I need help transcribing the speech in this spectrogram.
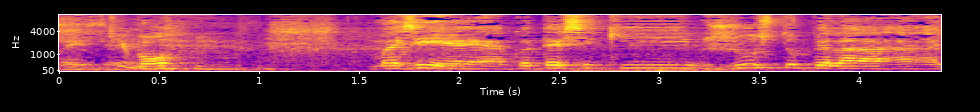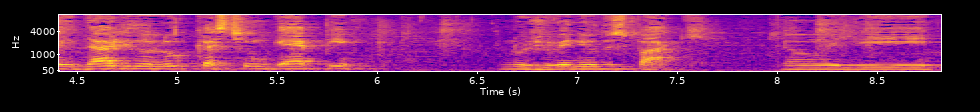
Mas, é. Que bom. Mas sim, é, acontece que justo pela a, a idade do Lucas tinha um gap no juvenil do SPAC. Então ele.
